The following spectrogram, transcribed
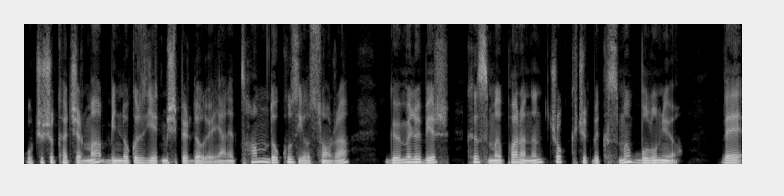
uçuşu kaçırma 1971'de oluyor. Yani tam 9 yıl sonra gömülü bir kısmı paranın çok küçük bir kısmı bulunuyor. Ve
